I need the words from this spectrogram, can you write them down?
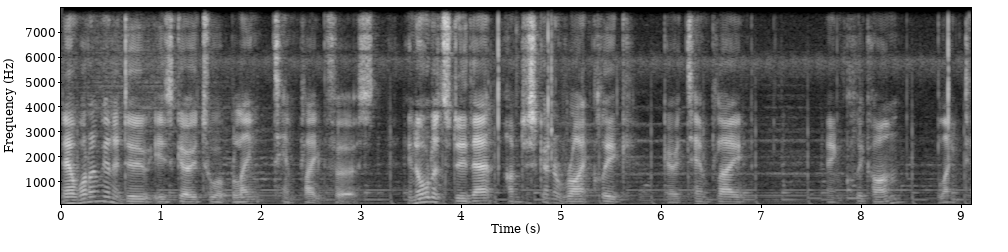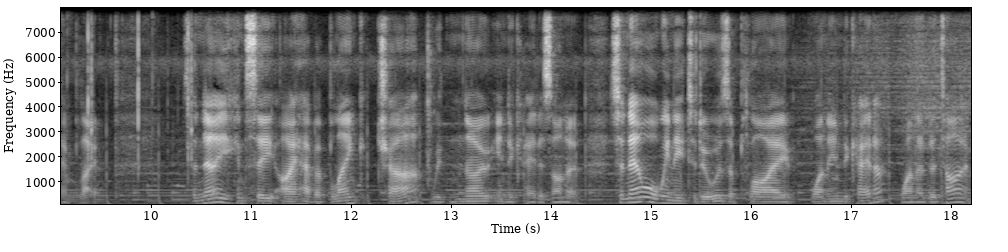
Now what I'm going to do is go to a blank template first. In order to do that, I'm just going to right click, go template, and click on blank template. So now you can see I have a blank chart with no indicators on it. So now all we need to do is apply one indicator one at a time.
